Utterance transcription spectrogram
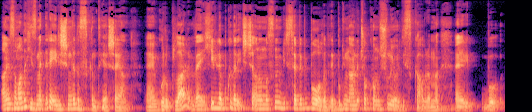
Aynı zamanda hizmetlere erişimde de sıkıntı yaşayan e, gruplar ve HIV'le bu kadar iç içe anılmasının bir sebebi bu olabilir. Bugünlerde çok konuşuluyor risk kavramı. E, bu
